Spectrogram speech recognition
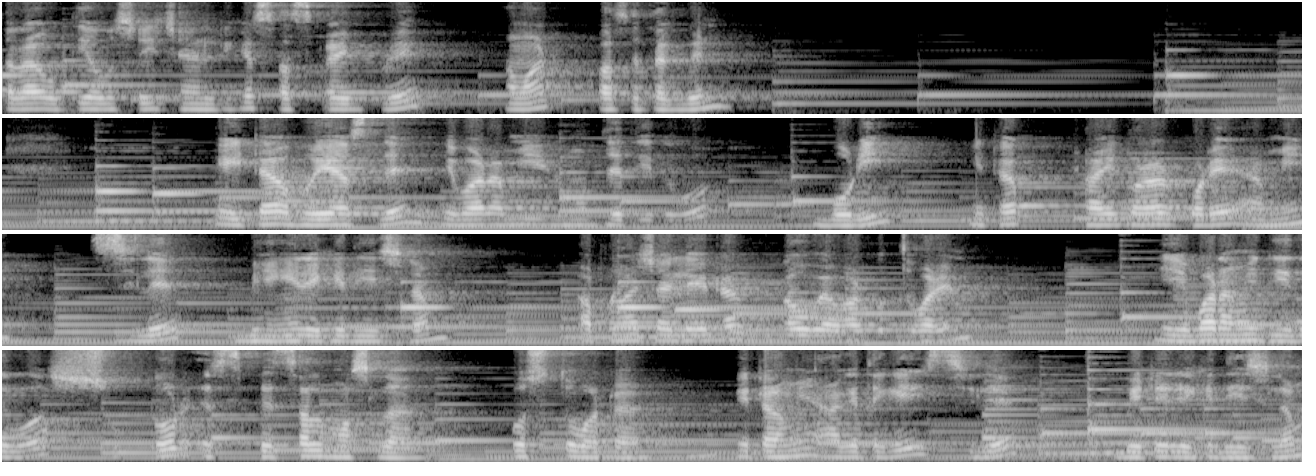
তারা অতি অবশ্যই চ্যানেলটিকে সাবস্ক্রাইব করে আমার পাশে থাকবেন। এইটা হয়ে আসলে এবার আমি এর মধ্যে দিয়ে দেবো বড়ি। এটা ফ্রাই করার পরে আমি সিলে ভেঙে রেখে দিয়েছিলাম। আপনারা চাইলে এটা ওটাও ব্যবহার করতে পারেন। এবার আমি দিয়ে দেবো শুক্তোর স্পেশাল মশলা, পোস্ত বাটা এটা আমি আগে থেকেই সিলে বেটে রেখে দিয়েছিলাম।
